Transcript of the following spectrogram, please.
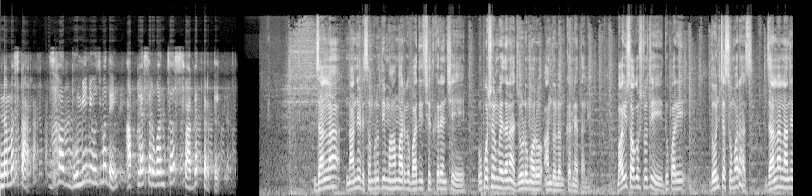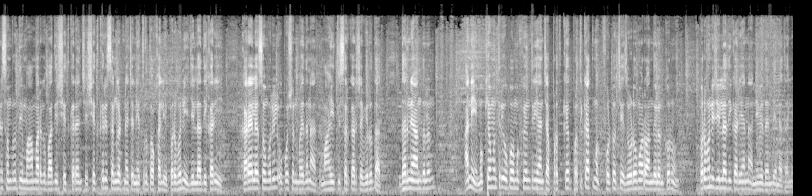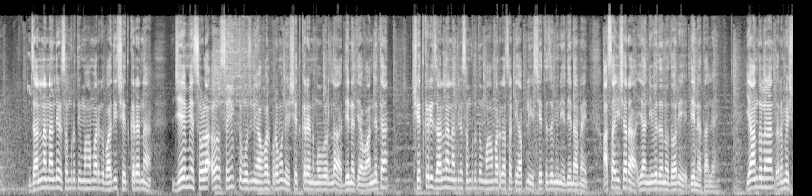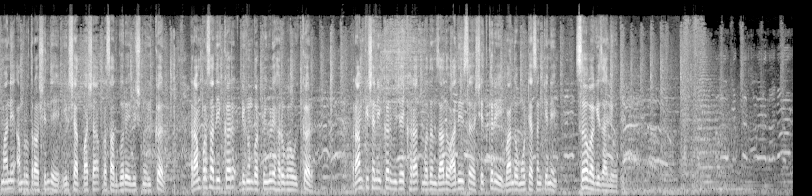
नमस्कार. झा भूमी न्यूजमध्ये आपल्या सर्वांचं स्वागत करते. जालना नांदेड समृद्धी महामार्ग बाधित शेतकऱ्यांचे उपोषण मैदानात जोडोमारो आंदोलन करण्यात आले. बावीस ऑगस्ट रोजी दुपारी दोनच्या सुमारास जालना नांदेड समृद्धी महामार्ग बाधित शेतकऱ्यांचे शेतकरी संघटनेच्या नेतृत्वाखाली परभणी जिल्हाधिकारी कार्यालयासमोरील उपोषण मैदानात महायुती सरकारच्या विरोधात धरणे आंदोलन आणि मुख्यमंत्री उपमुख्यमंत्री यांच्या प्रतिक प्रतिकात्मक फोटोचे जोडोमारो आंदोलन करून परभणी जिल्हाधिकारी यांना निवेदन देण्यात आले. जालना नांदेड समृद्धी महामार्ग बाधित शेतकऱ्यांना जे एम ए सोळा अ संयुक्त मोजणी अहवालप्रमाणे शेतकऱ्यांना मोबदला देण्यात यावा. अन्यथा शेतकरी जालना नांदेड समृद्ध महामार्गासाठी आपली शेतजमिनी देणार नाहीत असा इशारा या निवेदनाद्वारे देण्यात आला आहे. या आंदोलनात रमेश माने अमृतराव शिंदे इर्शाद पाशा प्रसाद गोरे विष्णू इक्कर रामप्रसाद इक्कर दिगंबर पिंगळे हरुभाऊ इक्कर रामकिशन इक्कर विजय खरात मदन जाधव आदींसह शेतकरी बांधव मोठ्या संख्येने सहभागी झाले होते.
